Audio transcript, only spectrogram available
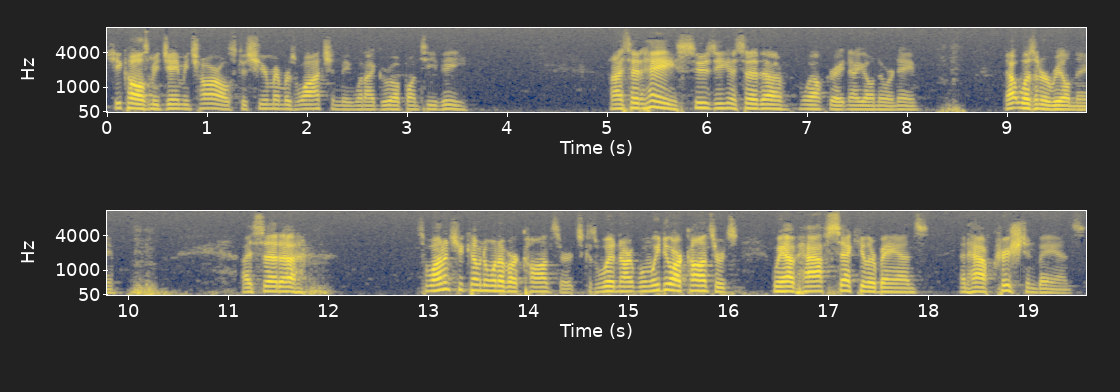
she calls me Jamie Charles because she remembers watching me when I grew up on TV. And I said, Hey, Susie. I said, uh, Well, great. Now you all know her name. That wasn't her real name. I said, uh, So why don't you come to one of our concerts? Because when, when we do our concerts, we have half secular bands and half Christian bands.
